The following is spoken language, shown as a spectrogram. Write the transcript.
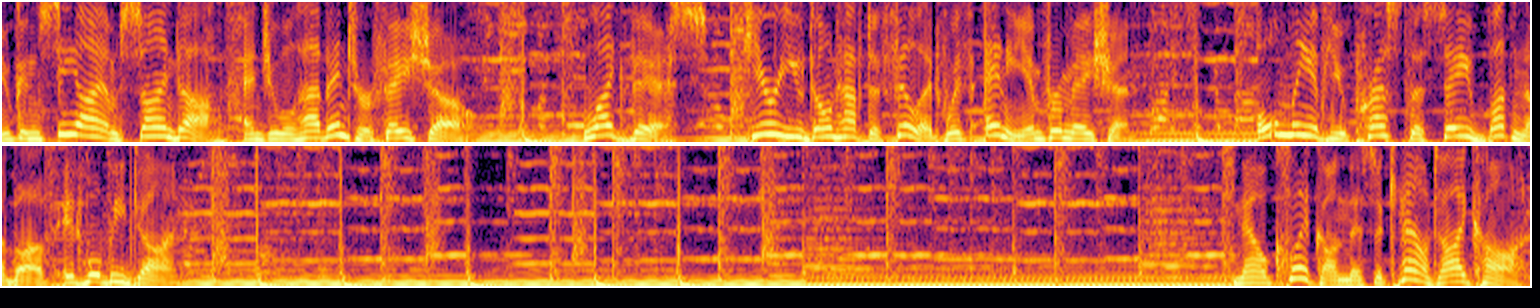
You can see I am signed up and you will have interface show. Like this. Here you don't have to fill it with any information. Only if you press the save button above it will be done. Now click on this account icon.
